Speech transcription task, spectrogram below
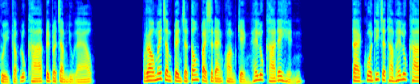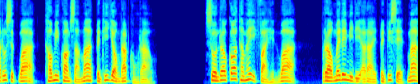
คุยกับลูกค้าเป็นประจำอยู่แล้ว เราไม่จำเป็นจะต้องไปแสดงความเก่งให้ลูกค้าได้เห็น แต่ควรที่จะทำให้ลูกค้ารู้สึกว่า เขามีความสามารถเป็นที่ยอมรับของเรา ส่วนเราก็ทำให้อีกฝ่ายเห็นว่า เราไม่ได้มีดีอะไรเป็นพิเศษมาก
